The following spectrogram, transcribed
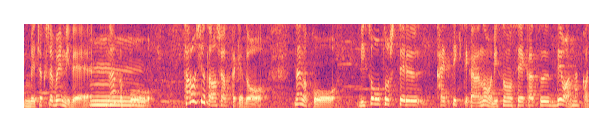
めちゃくちゃ便利で、ん。なんかこう楽しいは楽しかったけどなんかこう理想としてる帰ってきてからの理想の生活ではなかっ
